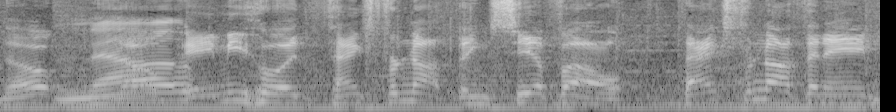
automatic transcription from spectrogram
No, No. no. Amy Hood, thanks for nothing. CFO, thanks for nothing, Amy.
